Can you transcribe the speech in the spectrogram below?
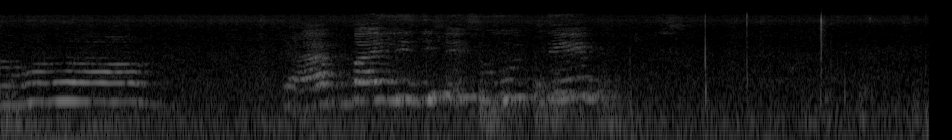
so long.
